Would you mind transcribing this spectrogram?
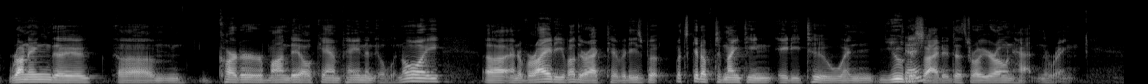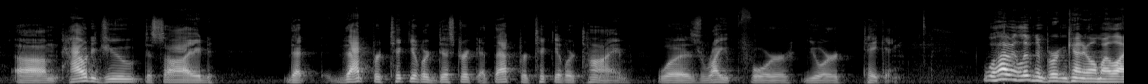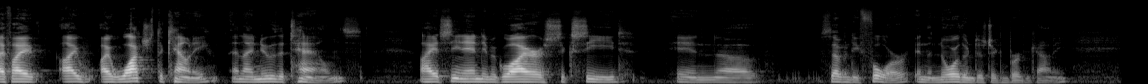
running the um, Carter Mondale campaign in Illinois, uh, and a variety of other activities. But let's get up to 1982 when you Okay. decided to throw your own hat in the ring. Um, how did you decide that that particular district at that particular time was ripe for your taking? Well, having lived in Bergen County all my life, I, I, I watched the county and I knew the towns. I had seen Andy Maguire succeed in uh, 74 in the northern district in Bergen County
